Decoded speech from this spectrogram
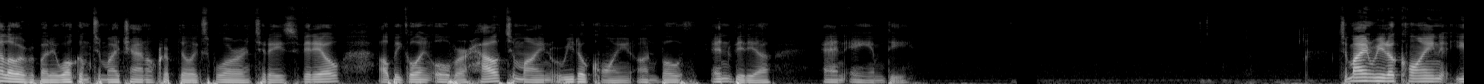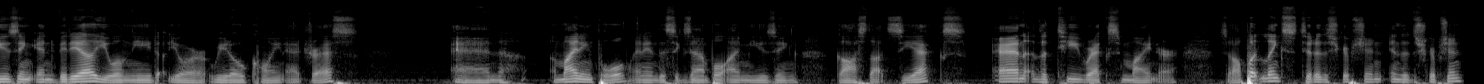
Hello everybody, welcome to my channel Crypto Explorer. In today's video, I'll be going over how to mine Rito coin on both Nvidia and AMD. To mine Rito coin using Nvidia, you will need your Rito coin address and a mining pool. And in this example, I'm using Gos.cx and the T-Rex miner. So I'll put links to the description in the description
